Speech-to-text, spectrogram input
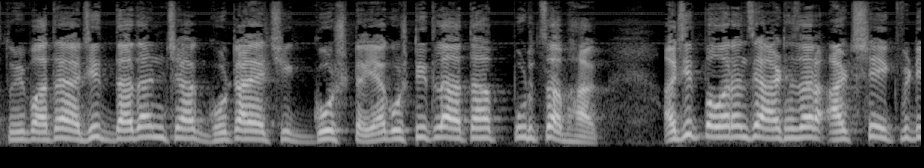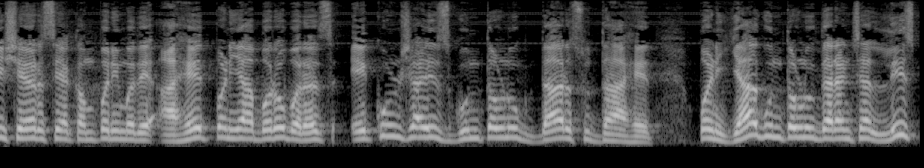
आज तुम्ही पाहताय अजितदादांच्या घोटाळ्याची गोष्ट. या गोष्टीतला आता पुढचा भाग. अजित पवारांचे आठ हजार आठशे इक्विटी शेअर्स या कंपनीमध्ये आहेत पण याबरोबरच एकोणचाळीस गुंतवणूकदार सुद्धा आहेत. पण या गुंतवणूकदारांच्या लिस्ट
